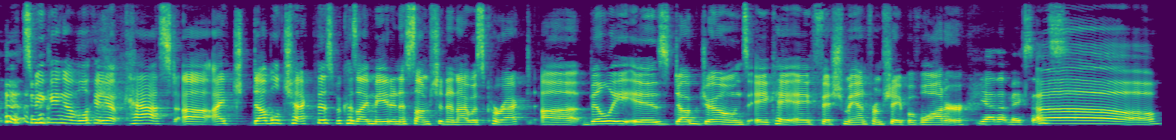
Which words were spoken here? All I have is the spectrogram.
um, speaking of looking up cast, uh, I ch- double checked this because I made an assumption and I was correct. Uh, Billy is Doug Jones, aka Fishman from Shape of Water. Yeah, that makes sense. Oh,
